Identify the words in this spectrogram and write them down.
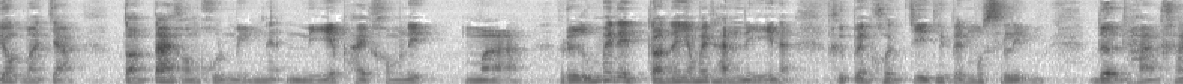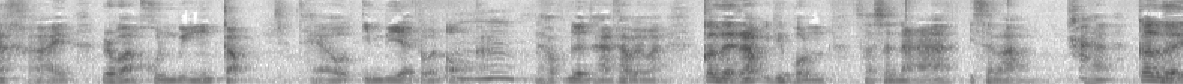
ยพมาจาก ตอนใต้ของคุณหมิงเนี่ยหนีภัยคอมมิวนิสต์มา หรือไม่ได้ตอนนั้นยังไม่ทันหนีนะคือเป็นคนจีนที่เป็นมุสลิม เดินทางค้าขายระหว่างคุณหมิงกับแถวอินเดียตะวันออกอะนะครับ เดินทางเข้าไปมา ก็เลยรับอิทธิพลศาสนาอิสลามค่ะนะฮะก็เลย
